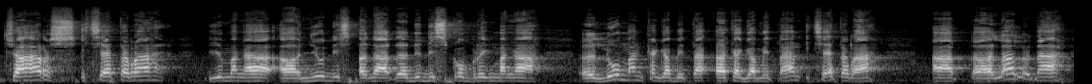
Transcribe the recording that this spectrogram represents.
jars, etc yung mga uh, new dis, uh, na, na didiscovering mga uh, lumang kagamitan, uh, kagamitan etc. At uh, lalo na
